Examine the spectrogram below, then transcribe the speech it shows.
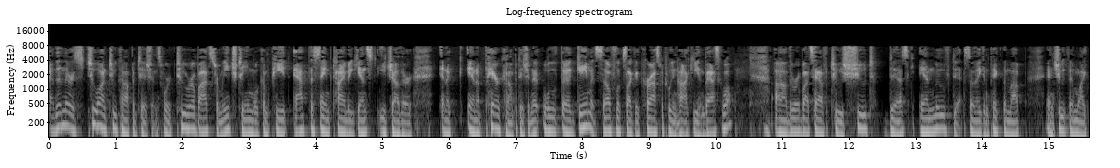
And then there's two on two competitions where two robots from each team will compete at the same time against each other in a, in a pair competition. It, the game itself looks like a cross between hockey and basketball. Uh, the robots have to shoot disc and move disc so they can pick them up and shoot them like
